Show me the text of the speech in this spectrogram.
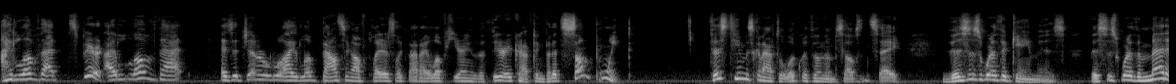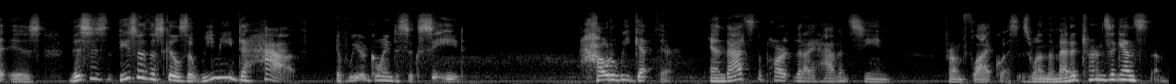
I love that spirit. I love that as a general rule. I love bouncing off players like that. I love hearing the theory crafting. But at some point, this team is going to have to look within themselves and say, this is where the game is. This is where the meta is. This is these are the skills that we need to have if we are going to succeed how do we get there? And that's the part that I haven't seen from FlyQuest is when the meta turns against them.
